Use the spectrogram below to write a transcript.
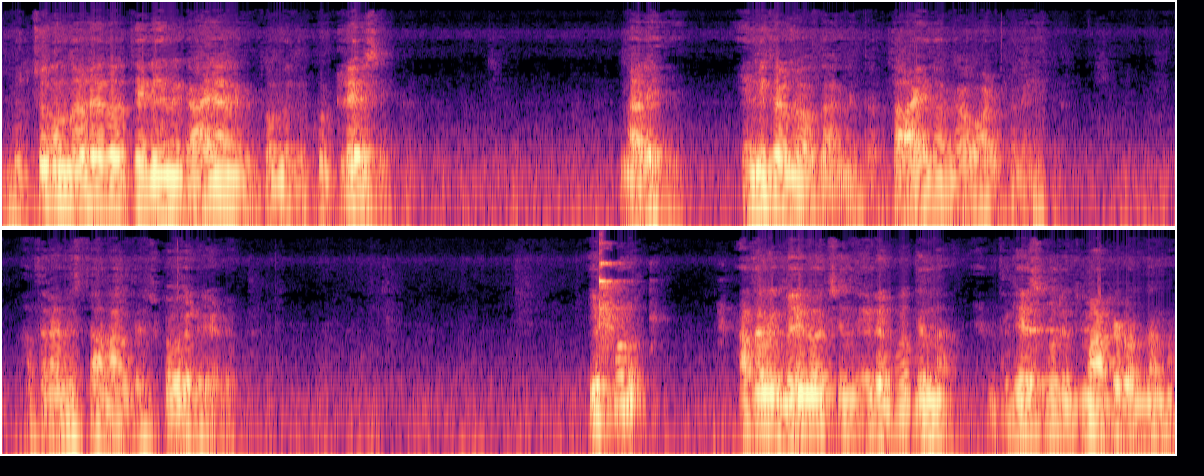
గుచ్చుకుందో లేదో తెలియని గాయానికి తొమ్మిది కుట్లేసి మరి ఎన్నికల్లో దాన్ని పెద్ద ఆయుధంగా వాడుకుని అతను అన్ని స్థానాలు తెచ్చుకోగలిగాడు. ఇప్పుడు అతనికి బెయిల్ వచ్చింది రేపు పొద్దున్న ఎంత కేసు గురించి మాట్లాడొద్దన్నా.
